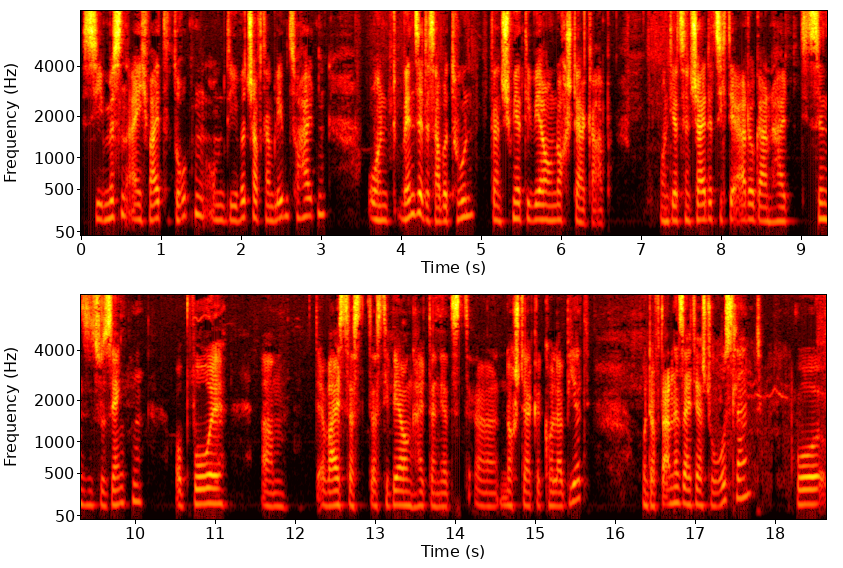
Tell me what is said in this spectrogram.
Sie müssen eigentlich weiter drucken, um die Wirtschaft am Leben zu halten. Und wenn sie das aber tun, dann schmiert die Währung noch stärker ab. Und jetzt entscheidet sich der Erdogan halt, die Zinsen zu senken, obwohl ähm, er weiß, dass, dass die Währung halt dann jetzt äh, noch stärker kollabiert. Und auf der anderen Seite hast du Russland, wo,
